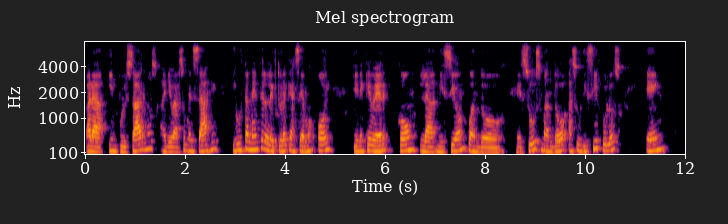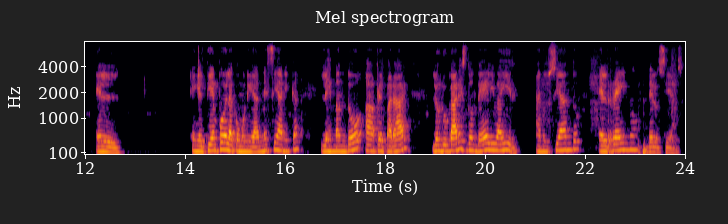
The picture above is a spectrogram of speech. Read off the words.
para impulsarnos a llevar su mensaje. Y justamente la lectura que hacemos hoy tiene que ver con la misión cuando Jesús mandó a sus discípulos en el, en el tiempo de la comunidad mesiánica, les mandó a preparar los lugares donde él iba a ir, anunciando el reino de los cielos.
